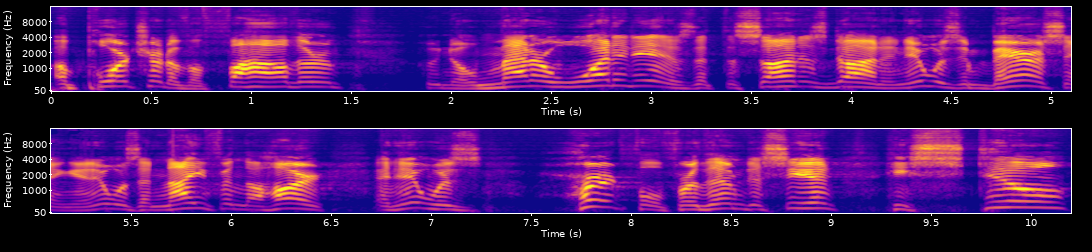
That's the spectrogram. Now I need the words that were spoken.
a portrait of a father who, no matter what it is that the son has done, and it was embarrassing, and it was a knife in the heart, and it was hurtful for them to see it, he still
